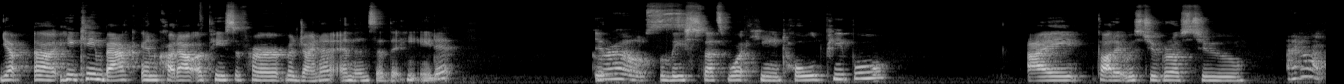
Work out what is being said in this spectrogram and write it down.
yep. Uh, he came back and cut out a piece of her vagina and then said that he ate it. It- Gross. At least that's what he told people. I thought it was too gross to. I don't.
